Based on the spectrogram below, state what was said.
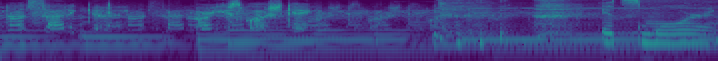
You're not sad again. Are you Splash Gang? It's more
